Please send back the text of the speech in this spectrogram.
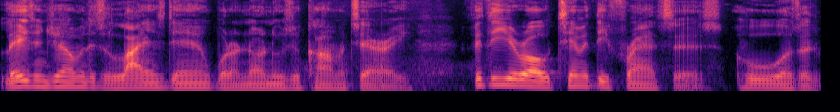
Ladies and gentlemen, this is Lions Den with another news and commentary. 50 year old Timothy Francis, who was a,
